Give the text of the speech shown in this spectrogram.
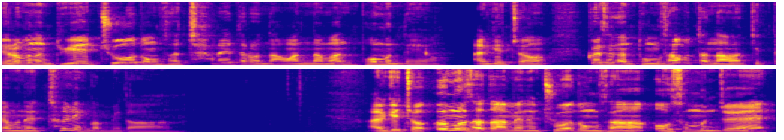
여러분은 뒤에 주어 동사 차례대로 나왔나만 보면 돼요. 알겠죠? 그래서 그냥 동사부터 나왔기 때문에 틀린 겁니다. 알겠죠? 의문사 다음에는 주어 동사 어순 문제.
